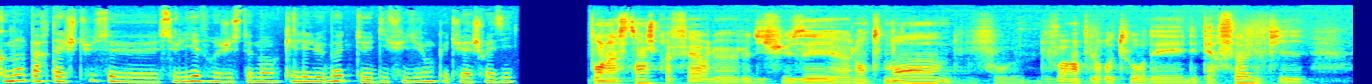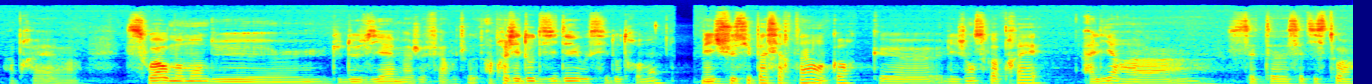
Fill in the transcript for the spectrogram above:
Comment partages-tu ce, livre justement? Quel est le mode de diffusion que tu as choisi? Pour l'instant, je préfère le, diffuser euh, lentement, de, voir un peu le retour des, des personnes et puis après, euh, soit au moment du, deuxième, je vais faire autre chose. Après, j'ai d'autres idées aussi, d'autres romans. Mais je ne suis pas certain encore que les gens soient prêts à lire euh, cette, cette, histoire.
